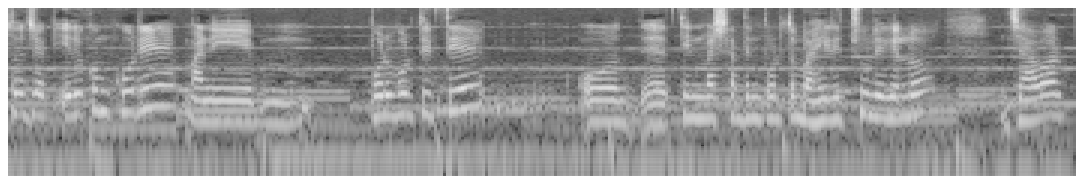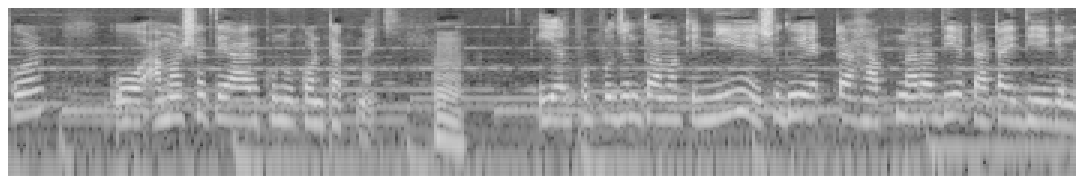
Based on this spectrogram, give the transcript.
তো যাক এরকম করে মানে পরবর্তীতে ও তিন মাস সাত দিন পর তো বাইরে চলে গেল। যাওয়ার পর ও আমার সাথে আর কোনো কন্টাক্ট নাই। এয়ারপোর্ট পর্যন্ত আমাকে নিয়ে শুধু একটা হাত নাড়া দিয়ে টাটাই দিয়ে গেল।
